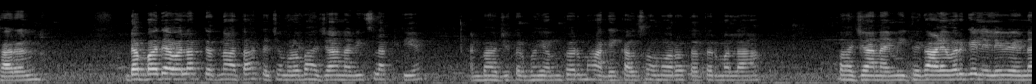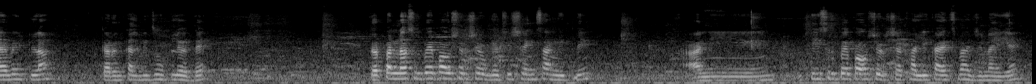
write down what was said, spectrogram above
कारण डब्बा द्यावा लागतात ना आता त्याच्यामुळं भाजी आणावीच लागते आणि भाजी तर भयंकर महाग आहे. काल सोमवार होता तर मला भाज्या आणाय. मी इथे गाळ्यावर गेलेले वेळ नाही भेटला कारण काल मी झोपले होते. तर पन्नास रुपये पावशर शेवग्याची शेंग सांगितली. आणि तीस रुपये पावशेरच्या खाली काहीच भाजी नाही आहे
